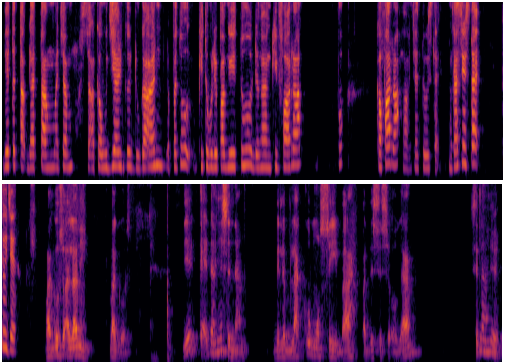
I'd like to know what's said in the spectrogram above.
dia tetap datang macam seakan ujian ke dugaan lepas tu kita boleh panggil tu dengan kifarah apa kafarah ha, macam tu Ustaz. Terima kasih Ustaz. Tu je. Bagus soalan ni. Bagus. Dia kaedahnya senang. Bila berlaku musibah pada seseorang, senang je.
